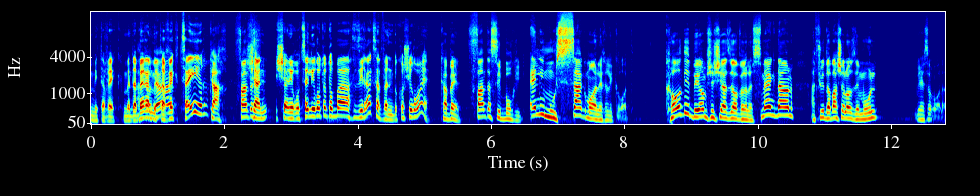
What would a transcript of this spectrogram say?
מתאבק. מדבר על מה? מתאבק צעיר, כך, fantasy, שאני, שאני רוצה לראות אותו בזירה קצת, ואני בקושי רואה. קבל, fantasy booking, אין לי מושג מה הולך לקרות. קודי ביום שישי הזה עובר ל-SmackDown, ה feud הבא שלו זה מול גרייסון וולר.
